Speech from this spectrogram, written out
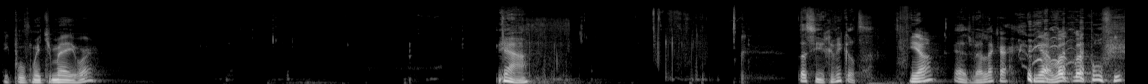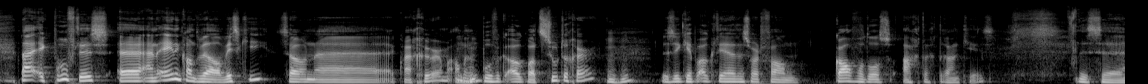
Ik proef met je mee hoor. Ja. Dat is ingewikkeld. Ja? Ja, dat is wel lekker. Ja, wat, wat proef je? Nou, ik proef dus eh, aan de ene kant wel whisky, zo'n eh, qua geur, maar aan de andere Mhm. proef ik ook wat zoetiger. Dus ik heb ook de, een soort van Calvados-achtig drankje is. Dus eh,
